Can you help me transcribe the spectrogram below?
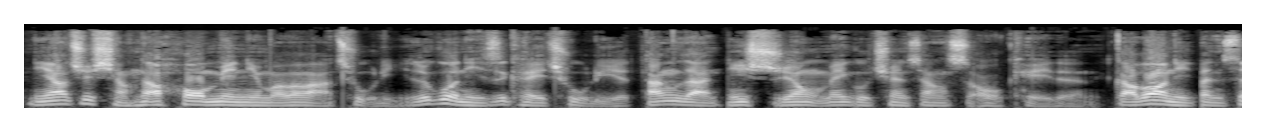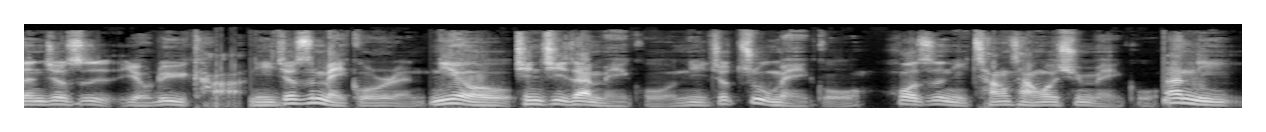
你要去想到后面你有没有办法处理？如果你是可以处理的，当然你使用美股券商是 OK 的。搞不好你本身就是有绿卡，你就是美国人，你有亲戚在美国，你就住美国，或者是你常常会去美国。那你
